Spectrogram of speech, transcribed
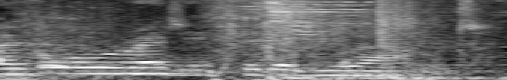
I've already figured you out.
